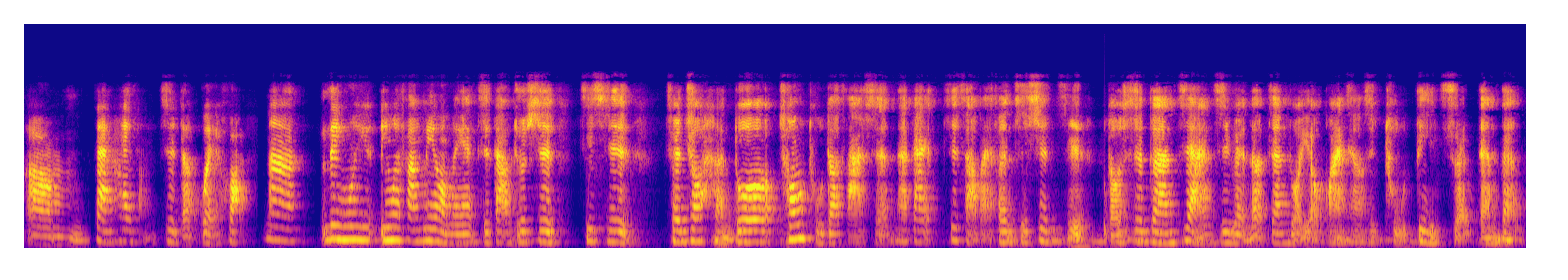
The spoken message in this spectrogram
嗯灾害防治的规划。那另外另外方面，我们也知道，就是其实全球很多冲突的发生，大概至少百分之四十都是跟自然资源的争夺有关，像是土地、水等等。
